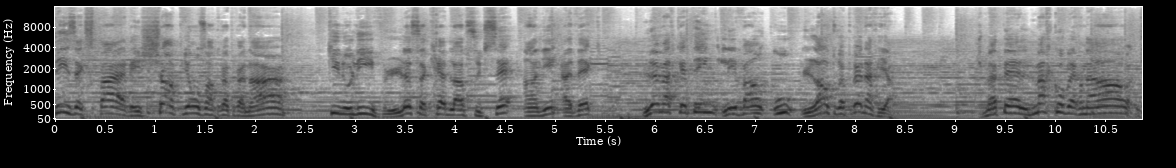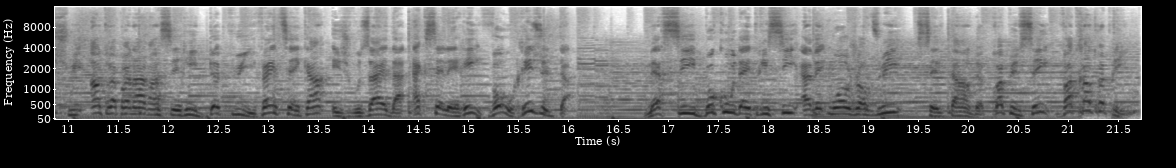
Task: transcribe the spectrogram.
des experts et champions entrepreneurs qui nous livrent le secret de leur succès en lien avec le marketing, les ventes ou l'entrepreneuriat. Je m'appelle Marco Bernard, je suis entrepreneur en série depuis 25 ans et je vous aide à accélérer vos résultats. Merci beaucoup d'être ici avec moi aujourd'hui. C'est le temps de propulser votre entreprise.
